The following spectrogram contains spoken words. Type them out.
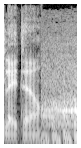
Later.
